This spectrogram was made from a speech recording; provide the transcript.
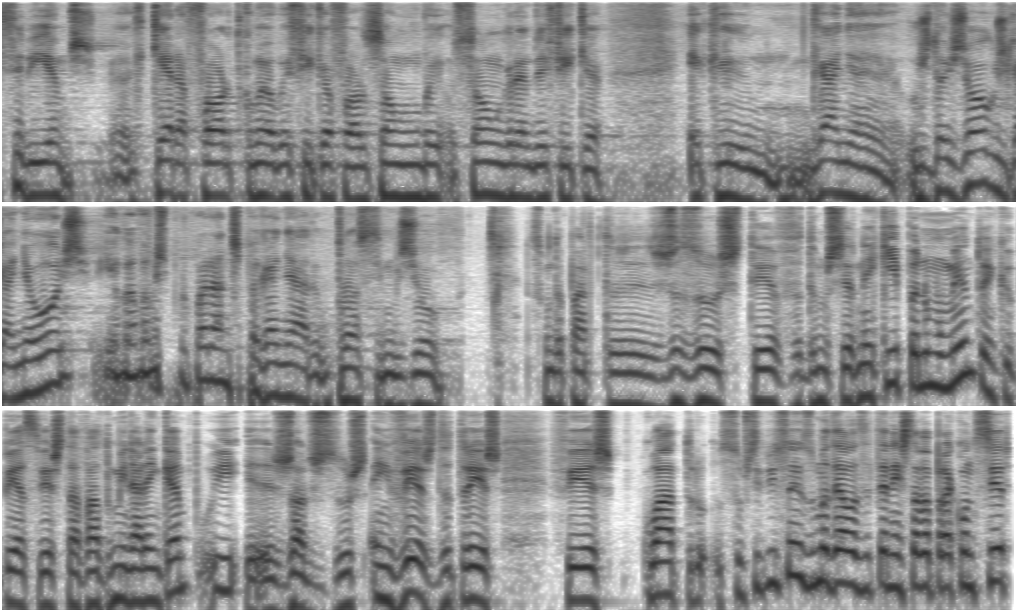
que sabíamos uh, que era forte, como é o Benfica forte, são um, são um grande Benfica é que ganha os dois jogos, ganha hoje e agora vamos preparar-nos para ganhar o próximo jogo. Na segunda parte, Jesus teve de mexer na equipa no momento em que o PSV estava a dominar em campo e eh, Jorge Jesus, em vez de três, fez quatro substituições. Uma delas até nem estava para acontecer.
